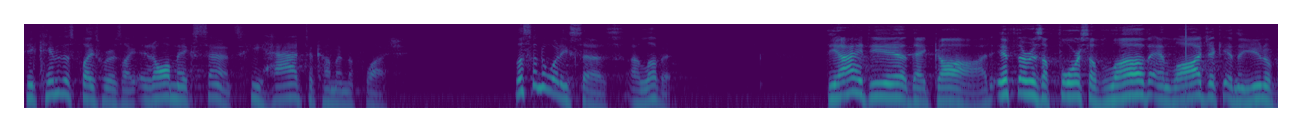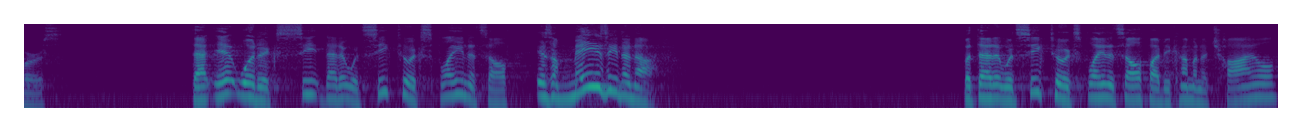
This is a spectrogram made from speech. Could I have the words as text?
he came to this place where it's like it all makes sense. He had to come in the flesh. Listen to what he says. I love it. The idea that God, if there is a force of love and logic in the universe, that it would exceed, that it would seek to explain itself is amazing enough. But that it would seek to explain itself by becoming a child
